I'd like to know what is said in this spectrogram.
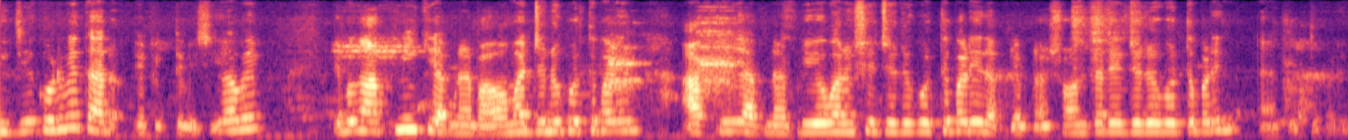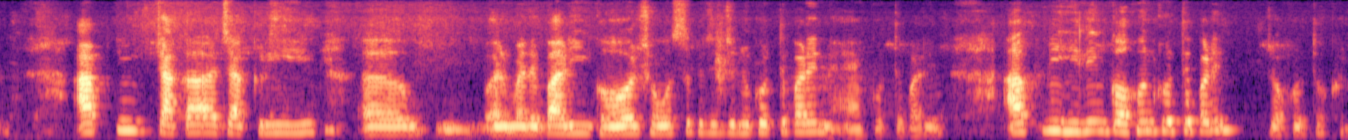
নিজে করবে তার এফেক্টটা বেশি হবে। এবং আপনি কি আপনার বাবা মার জন্য করতে পারেন? আপনি আপনার প্রিয় মানুষের জন্য করতে পারেন, আপনি আপনার সন্তানের জন্য করতে পারেন হ্যাঁ করতে পারেন। আপনি টাকা, চাকরি মানে বাড়ি, ঘর, সমস্ত কিছুর জন্য করতে পারেন হ্যাঁ করতে পারেন। আপনি হিলিং কখন করতে পারেন? যখন তখন।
